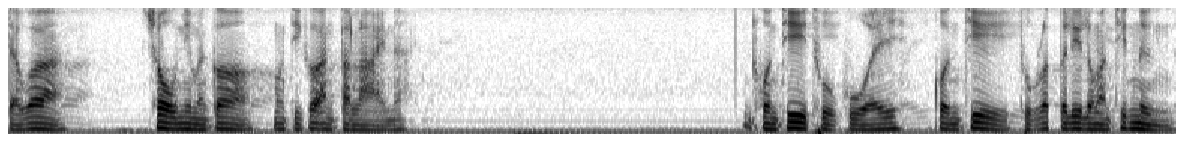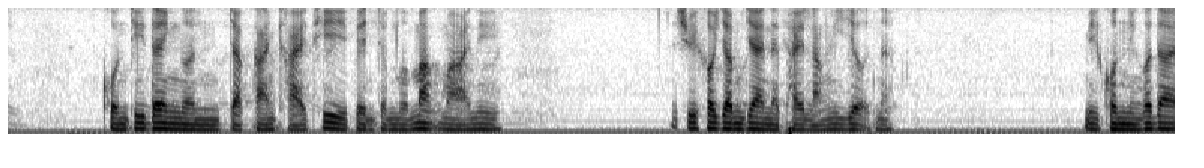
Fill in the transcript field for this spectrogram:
แต่ว่าโชคนี่มันก็บางทีก็อันตรายนะ คนที่ถูกหวย คนที่ถูกลอตเตอรี่รางวัลที่หนึ่งคนที่ได้เงินจากการขายที่เป็นจำนวนมากมายนี่ชีวิตเขาย่ำแย่ในภายหลังนี่เยอะนะ มีคนหนึ่งก็ได้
